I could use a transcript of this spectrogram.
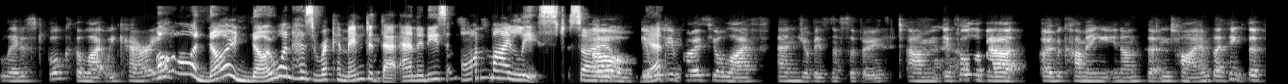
latest book, The Light We Carry. Oh, no, no one has recommended that. And it is on my list. So, oh, it will give both your life and your business a boost. Um, it's all about overcoming in uncertain times. I think that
